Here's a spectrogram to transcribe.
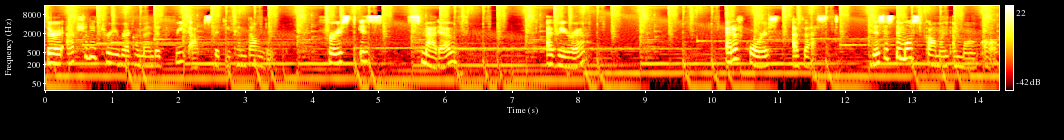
there are actually three recommended free apps that you can download. First is Smadav, Avira, and of course, Avast. This is the most common among all.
